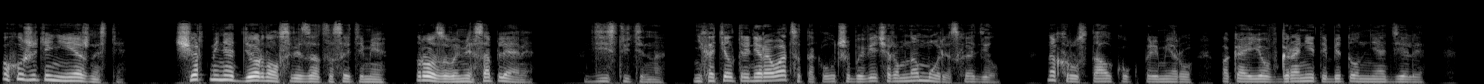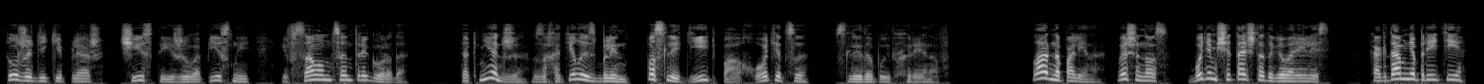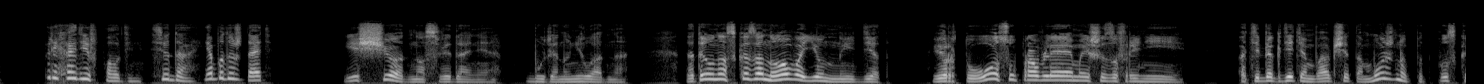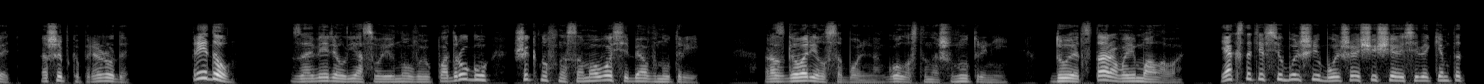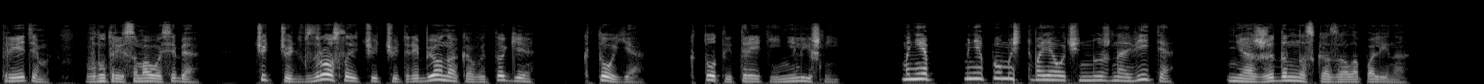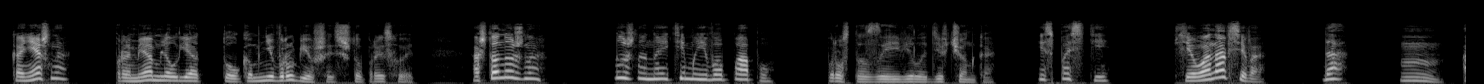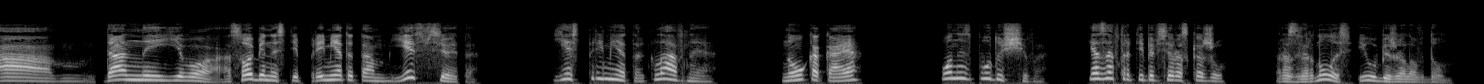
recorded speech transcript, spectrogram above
Ох уж эти нежности. Черт меня дернул связаться с этими розовыми соплями. Действительно, не хотел тренироваться, так лучше бы вечером на море сходил. На хрусталку, к примеру, пока ее в гранит и бетон не одели. Тоже дикий пляж, чистый и живописный, и в самом центре города. Так нет же, захотелось, блин, последить, поохотиться, следопыт хренов. Ладно, Полина, выше нос. Будем считать, что договорились. Когда мне прийти? Приходи в полдень, сюда, я буду ждать. Еще одно свидание, будь оно неладно. Да ты у нас Казанова, юный дед. Виртуоз управляемой шизофрении. А тебя к детям вообще-то можно подпускать? Ошибка природы. Приду, заверил я свою новую подругу, шикнув на самого себя внутри. Разговорился больно, голос-то наш внутренний. Дуэт старого и малого. Я, кстати, все больше и больше ощущаю себя кем-то третьим внутри самого себя. Чуть-чуть взрослый, чуть-чуть ребенок, а в итоге... Кто я? Кто ты третий, не лишний? Мне... мне помощь твоя очень нужна, Витя. Неожиданно сказала Полина. Конечно. Промямлил я, толком не врубившись, что происходит. А что нужно? Нужно найти моего папу. Просто заявила девчонка. И спасти. Всего-навсего? Да. М а данные его, особенности, приметы там, есть все это? Есть примета, главная. Ну, какая? Он из будущего. Я завтра тебе все расскажу. Развернулась и убежала в дом.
